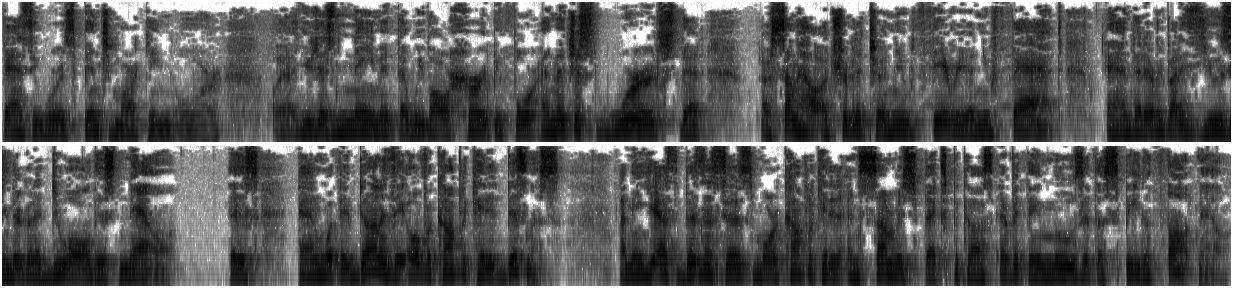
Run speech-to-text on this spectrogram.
fancy words, benchmarking or uh, you just name it that we've all heard before, and they're just words that are somehow attributed to a new theory, a new fad, and that everybody's using. They're going to do all this now. Is and what they've done is they overcomplicated business. I mean, yes, business is more complicated in some respects because everything moves at the speed of thought now.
